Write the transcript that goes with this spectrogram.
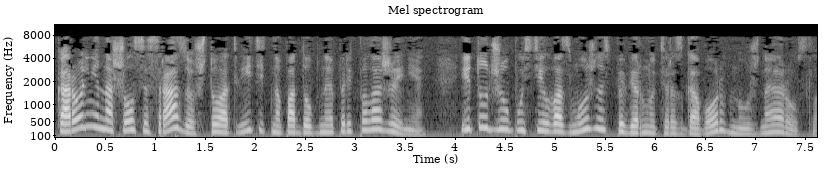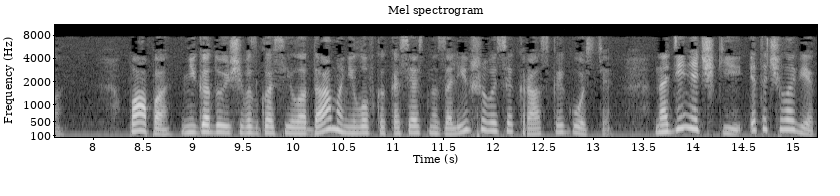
Король не нашелся сразу, что ответить на подобное предположение, и тут же упустил возможность повернуть разговор в нужное русло. «Папа!» — негодующе возгласила дама, неловко косясь на залившегося краской гостя. «Надень очки, это человек».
